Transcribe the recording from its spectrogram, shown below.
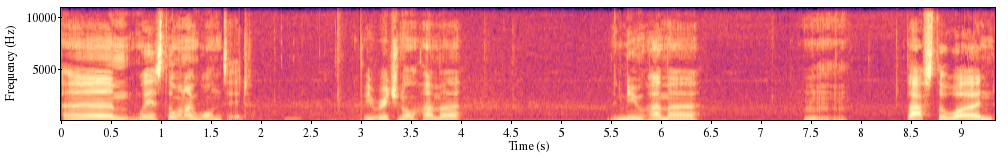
Um, where's the one I wanted? The original Hummer. The new Hummer. Hmm. That's the one.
